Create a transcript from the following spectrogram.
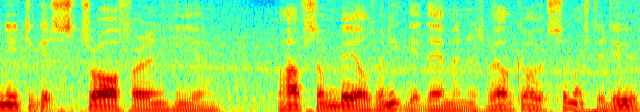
We need to get straw for in here? We'll have some bales, we need to get them in as well. God, it's so much to do.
